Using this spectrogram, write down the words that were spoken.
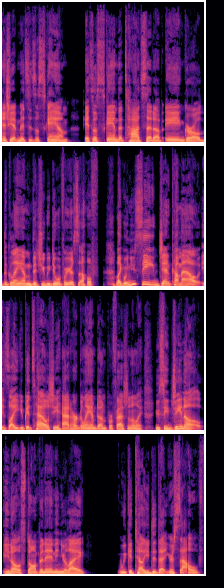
And she admits it's a scam. It's a scam that Todd set up. And girl, the glam that you be doing for yourself. Like when you see Jen come out, it's like you could tell she had her glam done professionally. You see Gina, you know, stomping in, and you're like, we could tell you did that yourself.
